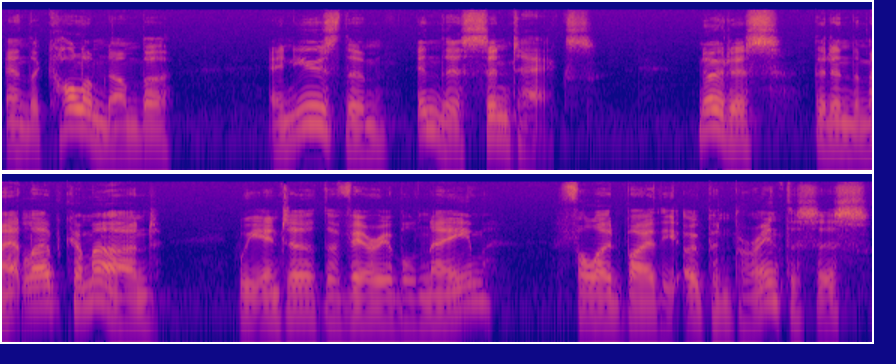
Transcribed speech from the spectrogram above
and the column number and use them in this syntax. Notice that in the MATLAB command, we enter the variable name, followed by the open parenthesis,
